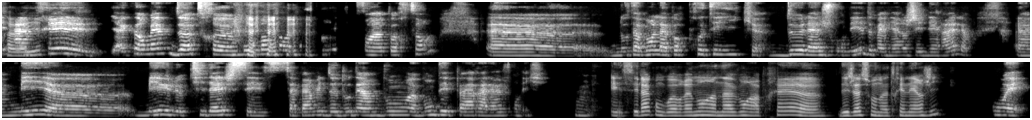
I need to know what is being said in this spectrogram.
travailler? Oui, après, il y a quand même d'autres euh, moments dans la journée qui sont importants, euh, notamment l'apport protéique de la journée de manière générale. Euh, mais, mais le petit-déj, ça permet de donner un bon, un bon départ à la journée. Mm. Et c'est là qu'on voit vraiment un avant-après déjà sur notre énergie? Ouais,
